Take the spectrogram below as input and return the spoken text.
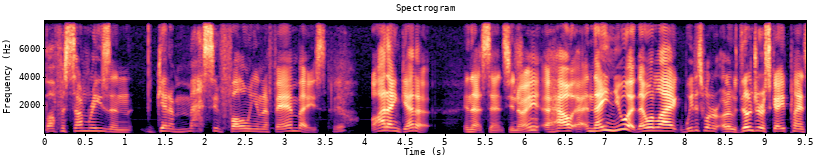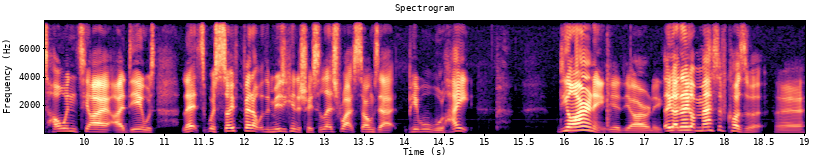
but for some reason get a massive following and a fan base. Yeah. I don't get it in that sense, you know Sure. Uh, how and they knew it. They were like, we just want to. Oh, it was Dillinger Escape Plan's whole entire idea was let's we're so fed up with the music industry, so let's write songs that people will hate. The irony. Yeah, the irony. They got yeah. they got massive cause of it, Yeah,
